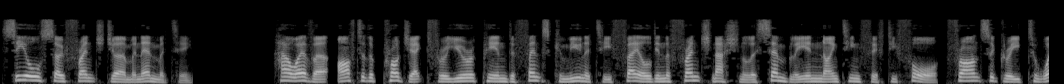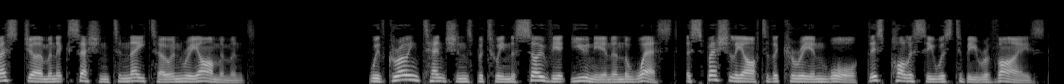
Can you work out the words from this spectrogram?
See also French-German enmity. However, after the project for a European defence community failed in the French National Assembly in 1954, France agreed to West German accession to NATO and rearmament. With growing tensions between the Soviet Union and the West, especially after the Korean War, this policy was to be revised.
